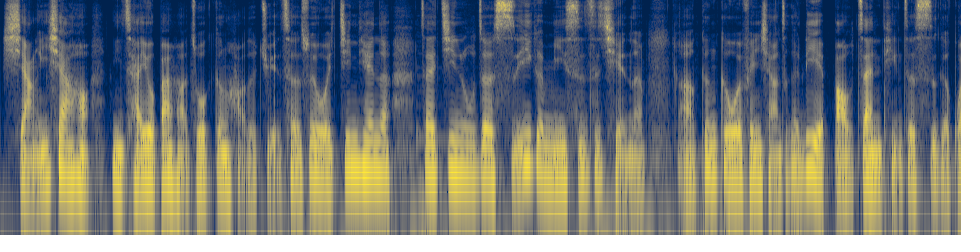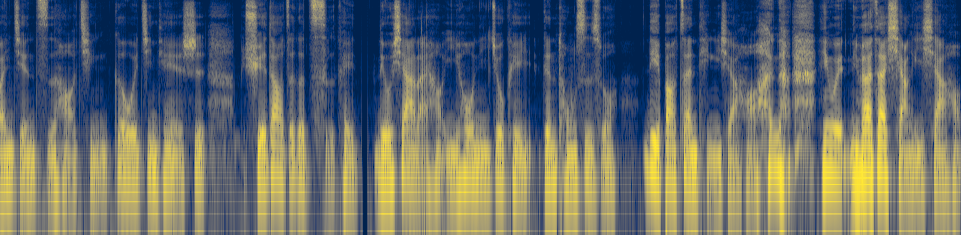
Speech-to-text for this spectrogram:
想一下哈，你才有办法做更好的决策。所以我今天呢，在进入这十一个迷思之前呢，啊，跟各位分享这个猎豹暂停这四个关键字哈，请各位今天也是学到这个词，可以留下来哈，以后你就可以跟同事说。猎豹暂停一下哈，那因为你们要再想一下哈。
